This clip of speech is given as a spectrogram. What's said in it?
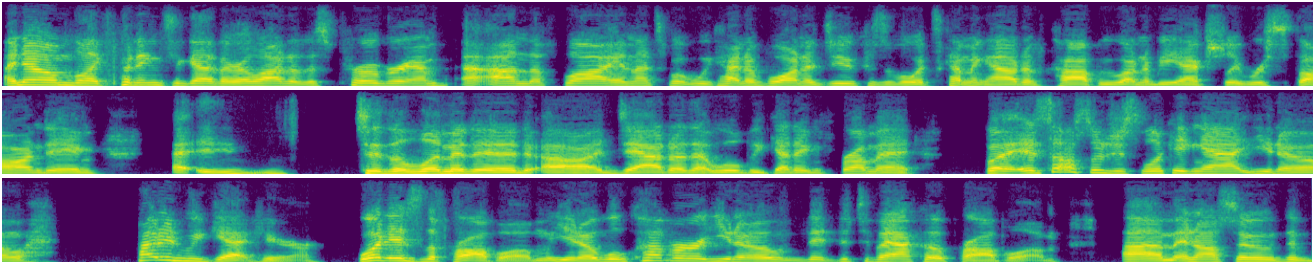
I know I'm like putting together a lot of this program uh, on the fly, and that's what we kind of want to do because of what's coming out of COP. We want to be actually responding uh, to the limited uh, data that we'll be getting from it. But it's also just looking at, you know, how did we get here? What is the problem? You know, we'll cover, you know, the, the tobacco problem, um, and also the,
